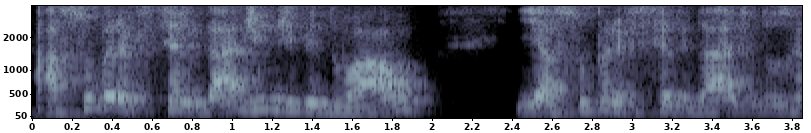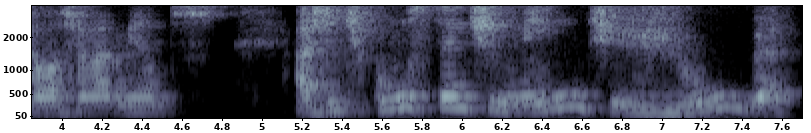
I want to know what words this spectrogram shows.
A superficialidade individual e a superficialidade dos relacionamentos. A gente constantemente julga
